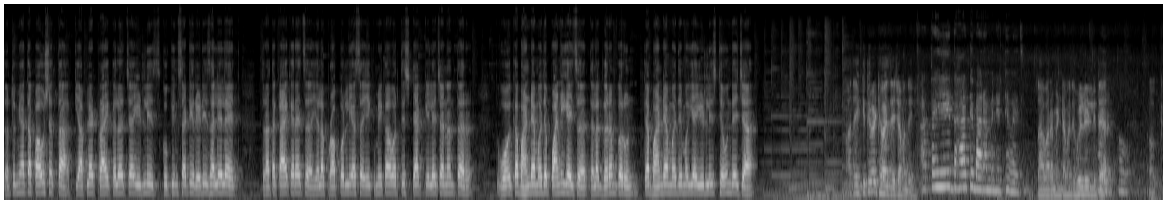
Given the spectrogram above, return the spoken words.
तर तुम्ही आता पाहू शकता की आपल्या ट्राय कलरच्या इडलीज कुकिंगसाठी रेडी झालेल्या आहेत. तर आता काय करायचं? याला प्रॉपरली असं एकमेकावरती स्टॅक केल्याच्यानंतर व एका भांड्यामध्ये पाणी घ्यायचं त्याला गरम करून त्या भांड्यामध्ये मग या इडलीज ठेवून द्यायच्या. आता हे किती वेळ ठेवायचं याच्यामध्ये? आता हे दहा ते बारा मिनिट ठेवायचं. दहा बारा मिनिटामध्ये होईल इडली तयार? हो. ओके.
